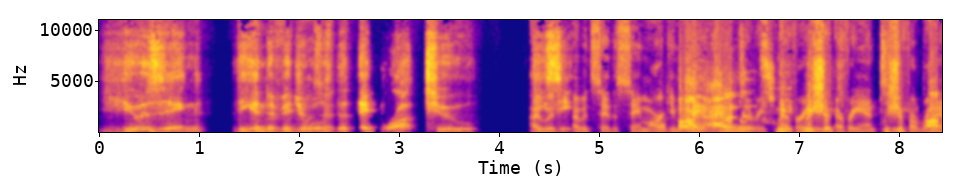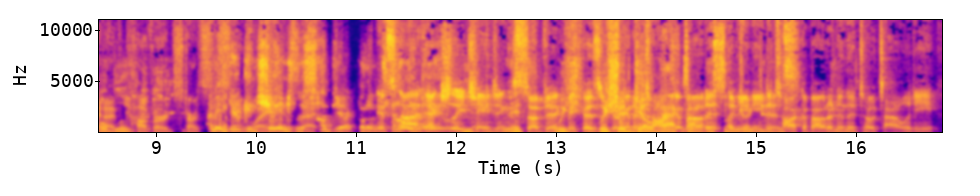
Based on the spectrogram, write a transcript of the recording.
using the individuals that they brought to I would I would say the same argument By happens every elements. We- we every, should- every Antifa we should riot probably- I've covered starts. I mean, the you can change the that- subject, but I'm It's telling not you, actually changing the subject we because we if you're should going to talk about it, then you need is. to talk about it in the totality,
